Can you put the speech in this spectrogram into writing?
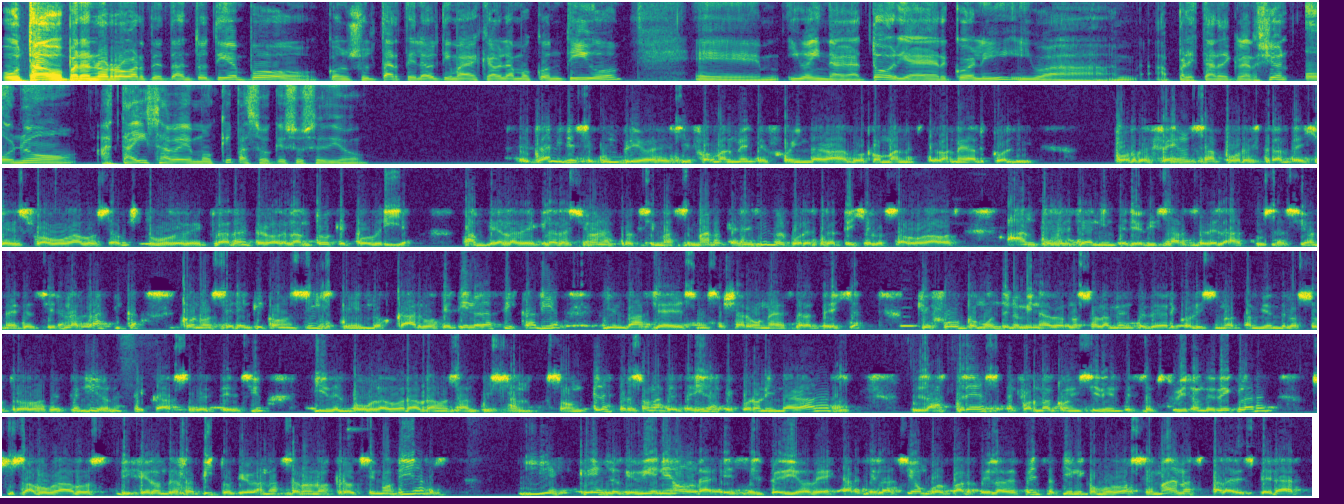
Gustavo, para no robarte tanto tiempo, consultarte la última vez que hablamos contigo, eh, iba indagatoria Hércoli, iba a prestar declaración o no, hasta ahí sabemos, ¿qué pasó? ¿Qué sucedió? El trámite se cumplió, es decir, formalmente fue indagado Román Esteban Hércoli por defensa, por estrategia de su abogado, se abstuvo de declarar, pero adelantó que podría ampliar la declaración en las próximas semanas. Es decir, por estrategia los abogados, antes desean interiorizarse de la acusación, es decir, en la práctica, conocer en qué consisten los cargos que tiene la Fiscalía y en base a eso ensayar una estrategia, que fue un común denominador no solamente de Hércules, sino también de los otros dos detenidos, en este caso de Tencio y del poblador Abraham Santillán. Son tres personas detenidas que fueron indagadas, las tres en forma coincidente se abstuvieron de declarar, sus abogados dijeron, de repito, que van a hacerlo en los próximos días, y es que es lo que viene ahora, es el pedido de escarcelación por parte de la defensa, tiene como dos semanas para esperar,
